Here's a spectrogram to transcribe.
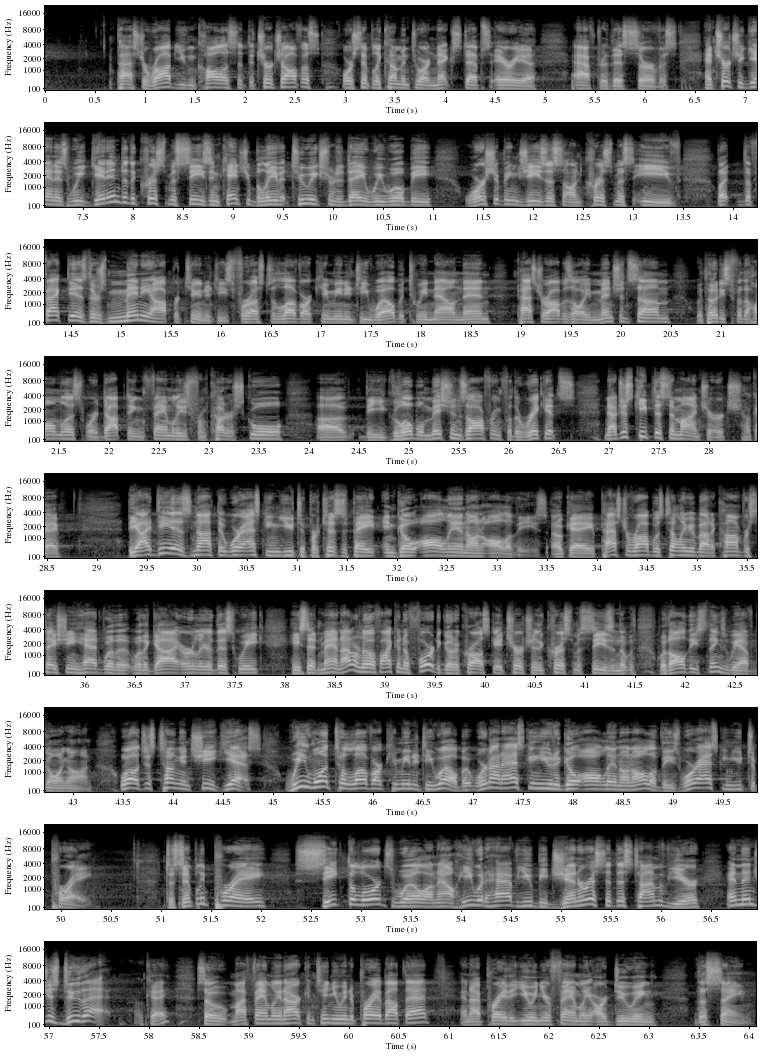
Pastor Rob. You can call us at the church office or simply come into our Next Steps area after this service. And, church, again, as we get into the Christmas season, can't you believe it? Two weeks from today, we will be worshiping Jesus on Christmas Eve. But the fact is, there's many opportunities for us to love our community well between now and then. Pastor Rob has already mentioned some with Hoodies for the Homeless. We're adopting families from Cutter School, uh, the Global Missions offering for the Ricketts. Now, just keep this in mind, church, okay? The idea is not that we're asking you to participate and go all in on all of these, okay? Pastor Rob was telling me about a conversation he had with a, with a guy earlier this week. He said, Man, I don't know if I can afford to go to Crossgate Church in the Christmas season with, with all these things we have going on. Well, just tongue in cheek, yes. We want to love our community well, but we're not asking you to go all in on all of these. We're asking you to pray, to simply pray seek the Lord's will on how He would have you be generous at this time of year, and then just do that okay? So my family and I are continuing to pray about that, and I pray that you and your family are doing the same.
